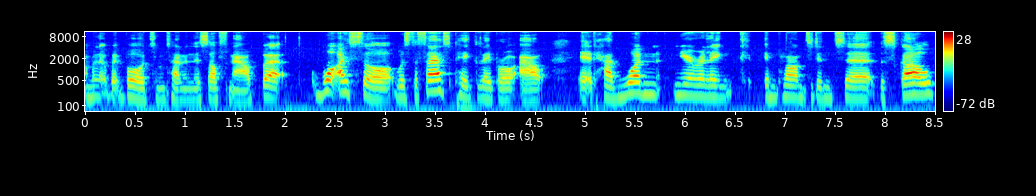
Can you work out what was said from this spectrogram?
I'm a little bit bored, so I'm turning this off now. But what I saw was the first pig they brought out. It had one Neuralink implanted into the skull.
